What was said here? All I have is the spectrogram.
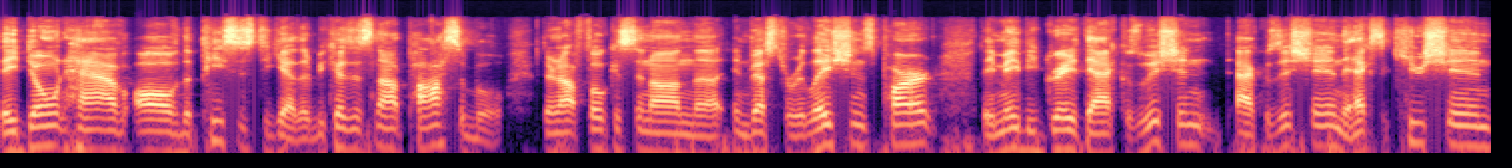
they don't have all of the pieces together because it's not possible. They're not focusing on the investor relations part. They may be great at the acquisition, acquisition, the execution,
